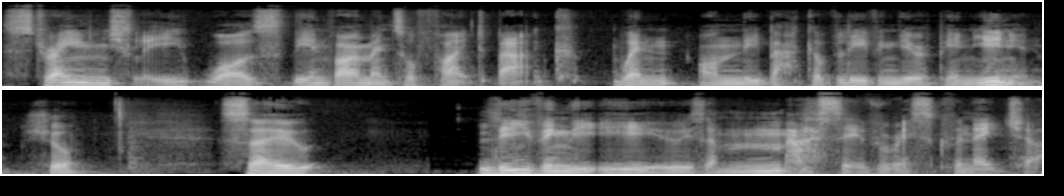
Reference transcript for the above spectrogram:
strangely, was the environmental fight back when on the back of leaving the European Union. Sure. So leaving the EU is a massive risk for nature.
